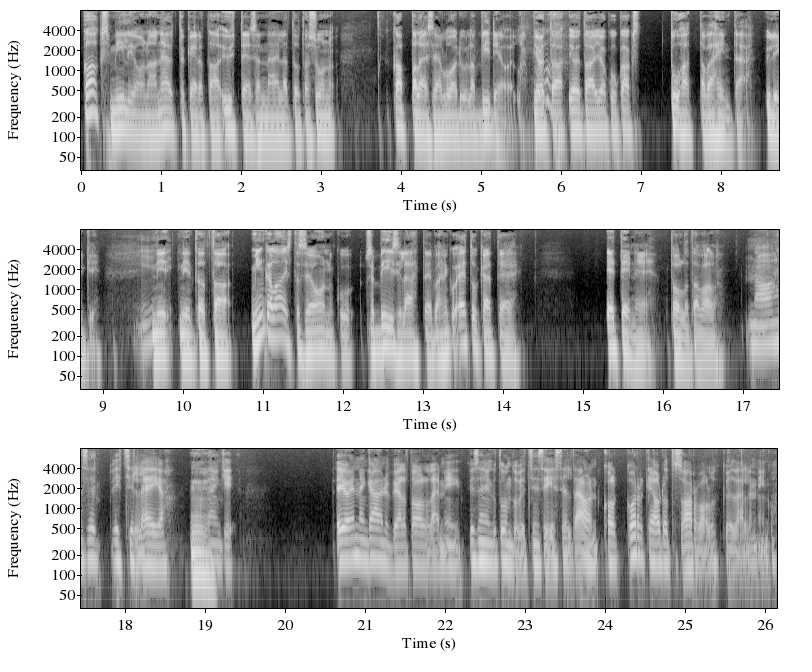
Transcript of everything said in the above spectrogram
kaksi miljoonaa näyttökertaa yhteensä näillä tota sun kappaleeseen luoduilla videoilla, joita, joita on joku kaksi tuhatta vähintään ylikin. Ni, niin tota, minkälaista se on, kun se biisi lähtee vähän niin kuin etukäteen etenee tolla tavalla? No onhan se vitsi leija. Mm. Jotenkin ei ole ennen käynyt vielä tolleen, niin kyllä se niin tuntuu vitsin siistiltä. On korkea odotusarvo ollut kyllä tälle niin kuin.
